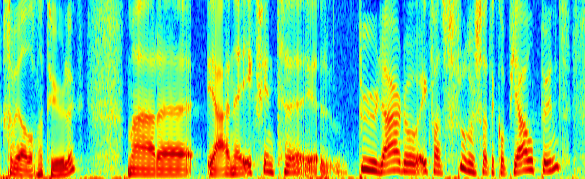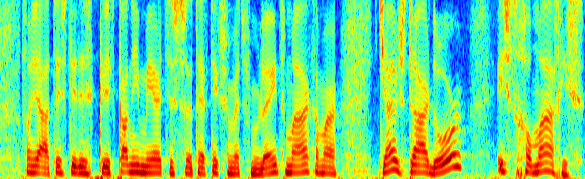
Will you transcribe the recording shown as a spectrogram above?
geweldig natuurlijk. Maar eh, ja, nee, ik vind eh, puur daardoor... Ik was, vroeger zat ik op jouw punt. Van ja, het, is, dit, is, dit kan niet meer. Het, is, het heeft niks meer met Formule 1 te maken. Maar juist daardoor is het gewoon magisch.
